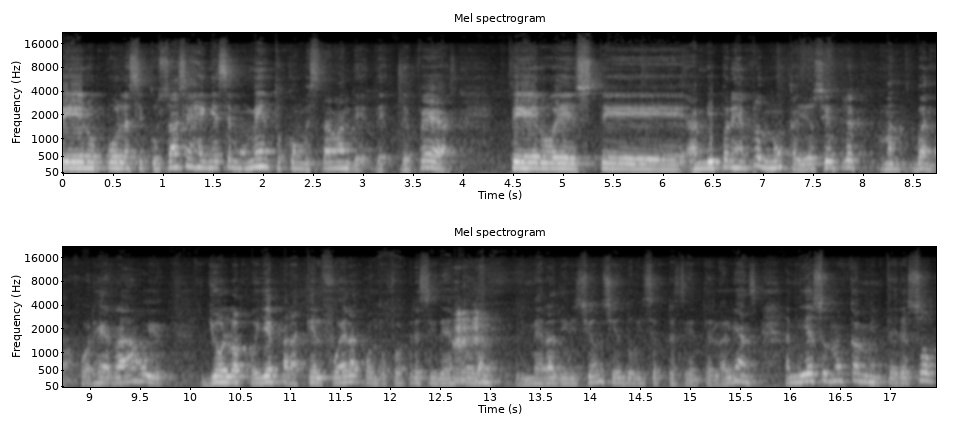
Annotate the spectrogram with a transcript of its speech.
pero por las circunstancias en ese momento, como estaban de, de, de feas pero este, a mí, por ejemplo, nunca. Yo siempre, bueno, Jorge Rajo, yo, lo apoyé para que él fuera cuando fue presidente de la primera división, siendo vicepresidente de la alianza. A mí eso nunca me interesó,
